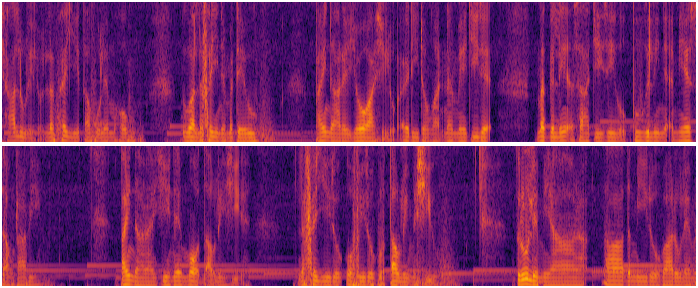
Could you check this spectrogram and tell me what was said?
ခြားလူတွေလိုလက်ဖက်ရည်တောက်ဖို့လည်းမဟုတ်ဘူးသူကလက်ဖက်ရည်နဲ့မတည်ဘူးဘိုင်းနာတဲ့ယောဂါရှိလို့အဲ့ဒီတုန်းကနာမည်ကြီးတဲ့မက်ကလင်းအစာကြီးစီးကိုဘူးကလေးနဲ့အမြဲဆောင်ထားပြီးဘိုင်းနာတိုင်းရေနဲ့မော့တောက်လေးရှိတယ်လက်ဖက်ရည်တို့ကော်ဖီတို့ကိုတောက်လေးမရှိဘူး သူတို့လင်မယားကသားသမီးတို့ဘာတို့လည်းမ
